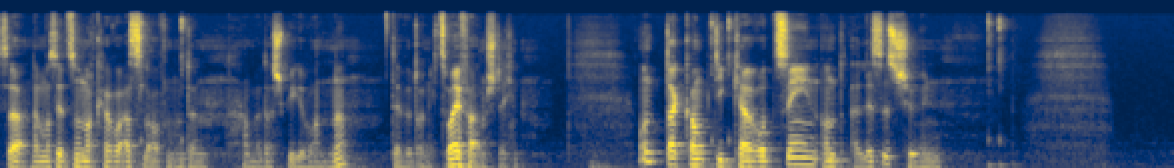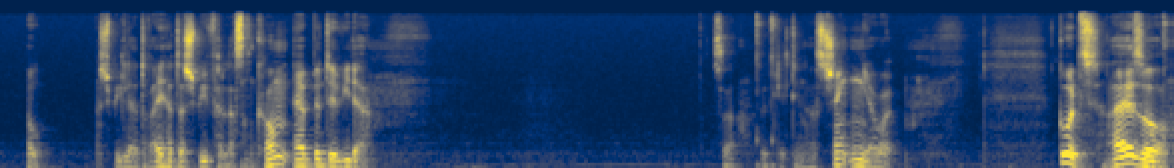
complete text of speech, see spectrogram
So, dann muss jetzt nur noch Karo Ass laufen, und dann haben wir das Spiel gewonnen. Ne? Der wird auch nicht zwei Farben stechen. Und da kommt die Karo 10, und alles ist schön. Oh, Spieler 3 hat das Spiel verlassen. Komm er bitte wieder. So, wirklich den Rest schenken, jawohl. Gut, also,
